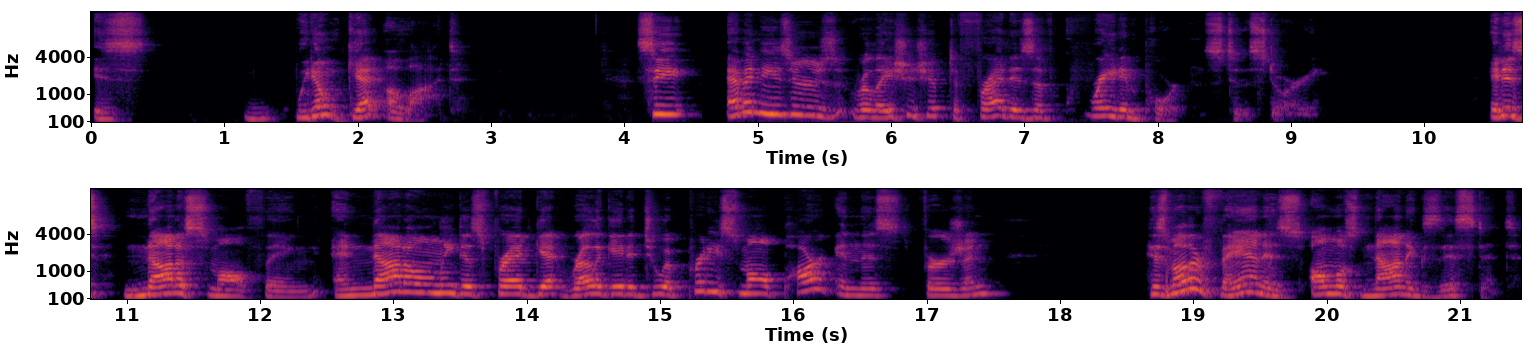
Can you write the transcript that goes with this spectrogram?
is we don't get a lot. See, Ebenezer's relationship to Fred is of great importance to the story. It is not a small thing, and not only does Fred get relegated to a pretty small part in this version, his mother Fan is almost non existent.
